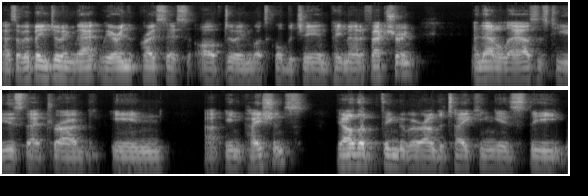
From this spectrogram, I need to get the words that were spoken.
Uh, so we've been doing that. We are in the process of doing what's called the GMP manufacturing, and that allows us to use that drug in uh, in patients. The other thing that we're undertaking is the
